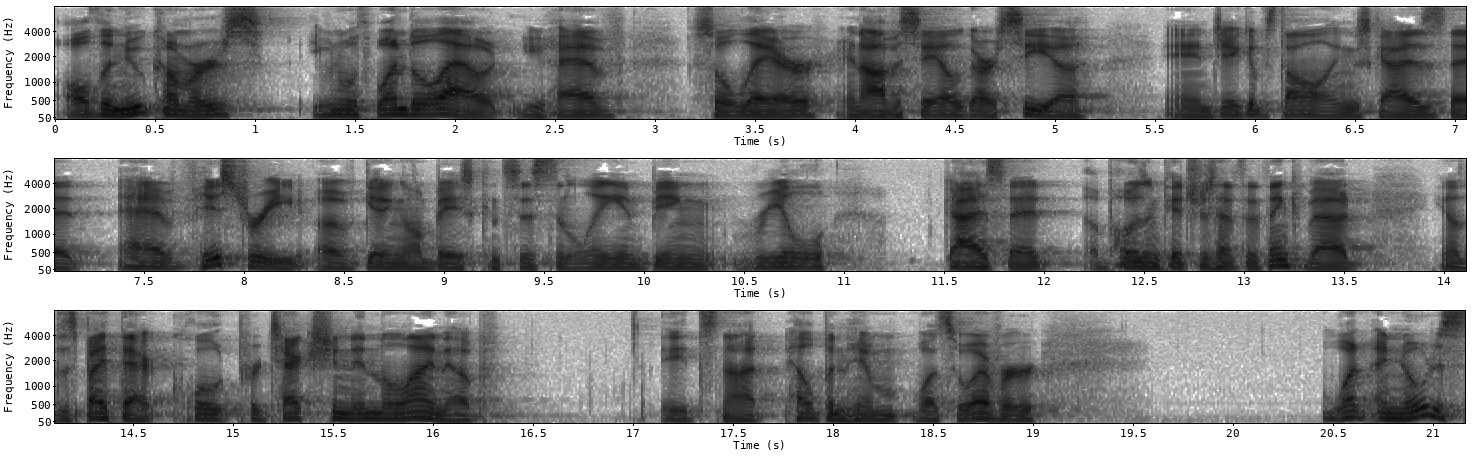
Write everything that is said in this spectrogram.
all the newcomers even with Wendle out, you have Soler and Avisail Garcia and Jacob Stallings, guys that have history of getting on base consistently and being real guys that opposing pitchers have to think about. You know, despite that quote protection in the lineup, it's not helping him whatsoever. What I noticed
